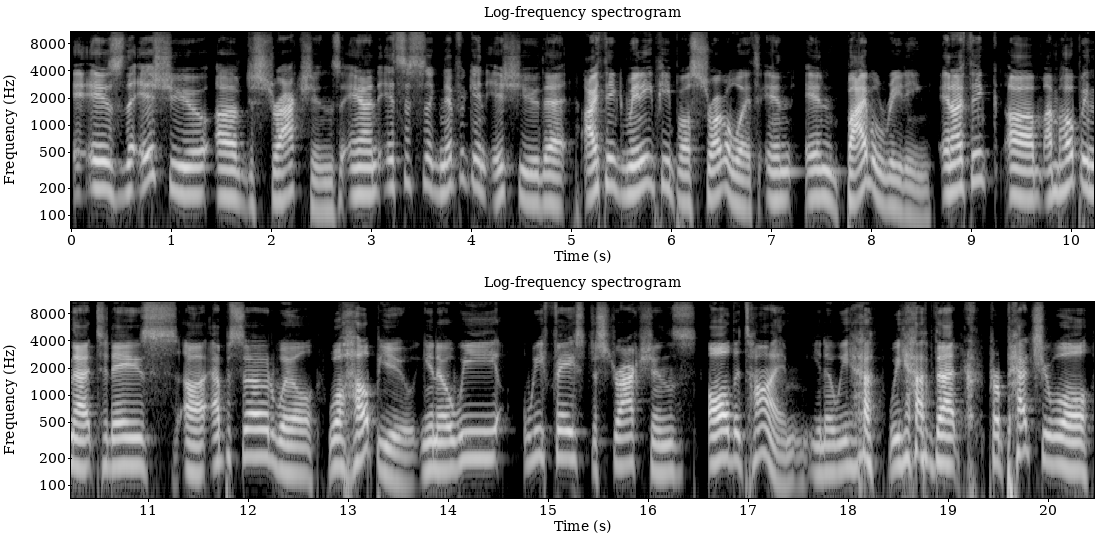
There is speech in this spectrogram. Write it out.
is the issue of distractions and it's a significant issue that i think many people struggle with in in bible reading and i think um, i'm hoping that today's uh, episode will will help you you know we we face distractions all the time. You know, we have we have that perpetual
